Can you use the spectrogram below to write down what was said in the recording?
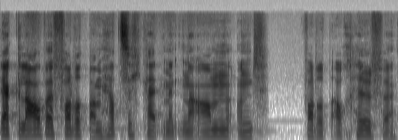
der Glaube fordert Barmherzigkeit mit den Armen und fordert auch Hilfe.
